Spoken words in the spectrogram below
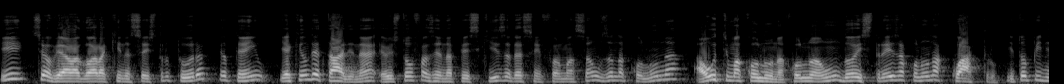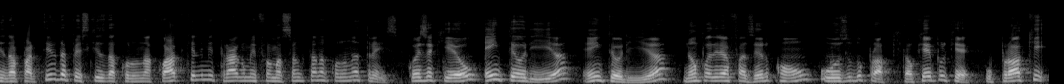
E se eu vier agora aqui nessa estrutura, eu tenho, e aqui um detalhe, né? Eu estou fazendo a pesquisa dessa informação usando a coluna, a última coluna, a coluna 1, 2, 3, a coluna 4. E estou pedindo a partir da pesquisa da coluna 4 que ele me traga uma informação que está na coluna 3. Coisa que eu, em teoria, em teoria, não poderia fazer com o uso do PROC. Tá ok? Por quê? O PROC,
